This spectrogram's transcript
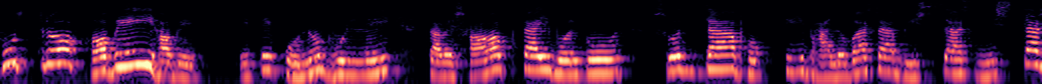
পুত্র হবেই হবে। এতে কোনো ভুল নেই। তবে সবটাই বলব, শ্রদ্ধা, ভক্তি, ভালোবাসা, বিশ্বাস নিষ্ঠার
